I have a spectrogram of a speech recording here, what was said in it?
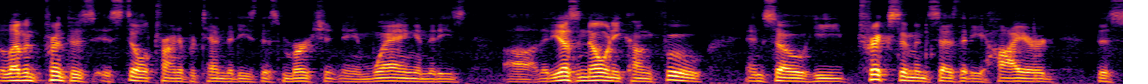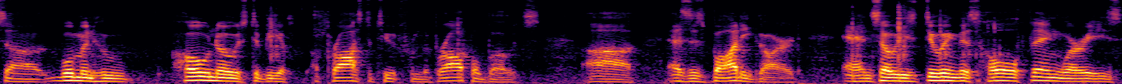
Eleventh Prince is, is still trying to pretend that he's this merchant named Wang and that he's uh, that he doesn't know any kung fu, and so he tricks him and says that he hired this uh, woman who Ho knows to be a, a prostitute from the brothel boats, uh, as his bodyguard. And so he's doing this whole thing where he's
